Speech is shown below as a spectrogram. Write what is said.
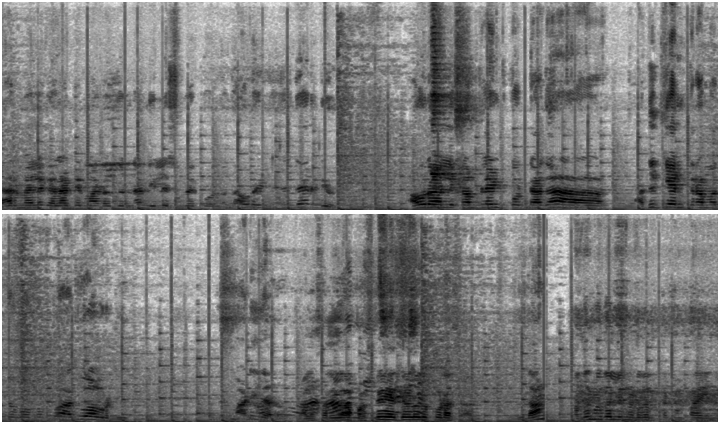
ಯಾರ ಮೇಲೆ ಗಲಾಟೆ ಮಾಡೋದನ್ನ ನಿಲ್ಲಿಸಬೇಕು ಅನ್ನೋದು ಅವರ ದೇರ್ ಡ್ಯೂಟಿ ಅವರು ಅಲ್ಲಿ ಕಂಪ್ಲೇಂಟ್ ಕೊಟ್ಟಾಗ ಅದಕ್ಕೇನು ಕ್ರಮ ತಗೋಬೇಕು ಅದು ಅವ್ರ ಡ್ಯೂಟಿ ಮಾಡಿದ್ದಾರೆ. ಅಲ್ಲ ಸರ್ ಈಗ ಪ್ರಶ್ನೆ ಎದ್ದೇಳೋದು ಕೂಡ ಸರ್ ವಿಧಾನ ಸದನದಲ್ಲಿ ನಡೆದಿರ್ತಕ್ಕಂಥ ಏನು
